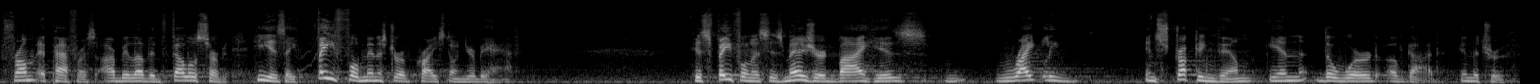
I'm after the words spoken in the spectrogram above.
from Epaphras, our beloved fellow servant. He is a faithful minister of Christ on your behalf. His faithfulness is measured by his rightly instructing them in the Word of God, in the truth.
